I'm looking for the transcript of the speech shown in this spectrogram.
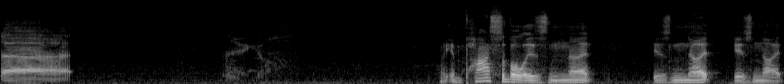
Uh. There you go. Like, impossible is nut. Is nut. Is nut.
